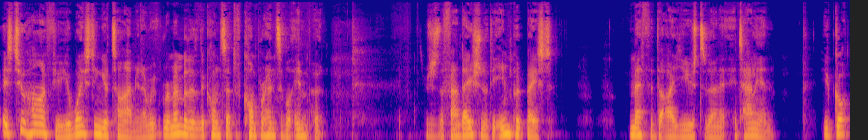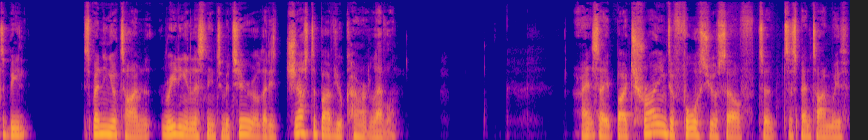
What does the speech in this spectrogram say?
it's too hard for you. You're wasting your time. You know, remember the, the concept of comprehensible input, which is the foundation of the input based method that I use to learn Italian. You've got to be spending your time reading and listening to material that is just above your current level. All right, so by trying to force yourself to, to spend time with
